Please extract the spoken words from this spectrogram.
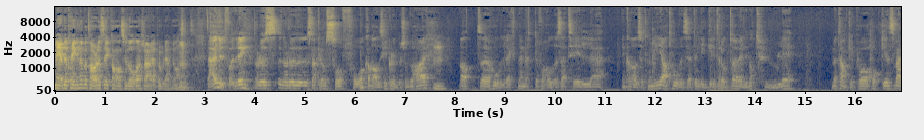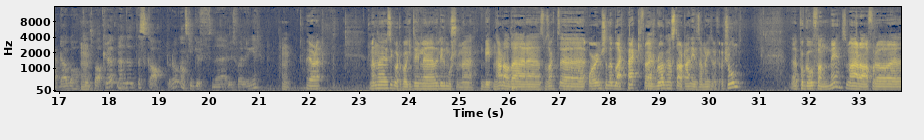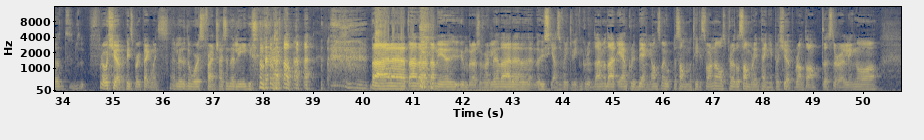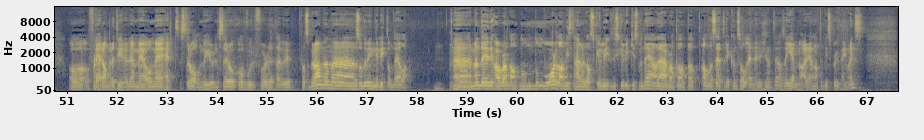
mediepengene betales i canadiske dollar, så er det et problem uansett. Det er jo en utfordring når du, når du snakker om så få kanadiske klubber som du har. Mm. at uh, hovedvekten er nødt til å forholde seg til uh, en kanadisk økonomi. At hovedsetet ligger i Toronto er veldig naturlig med tanke på hockeyens hverdag og hockeyens bakgrunn, men det, det skaper noen ganske gufne utfordringer. Det gjør det. Men eh, hvis vi går tilbake til eh, den litt morsomme biten her, da. Det er eh, som sagt Orange and the Black Pack fra Ashbrog har starta en innsamlingsaksjon på GoFundMe, som er da for å, prøve å kjøpe Pittsburgh Penguins. Eller The Worst Franchise in the League, som det. Er, eh, det, er, det, er, det er mye humor her, selvfølgelig. Det er, det husker jeg selvfølgelig ikke hvilken klubb det er, men det er én klubb i England som har gjort det samme tilsvarende og prøvd å samle inn penger til å kjøpe bl.a. Sterling og, og, og flere andre tidligere, med, og med helt strålende begrunnelser og, og hvorfor dette vil passe bra. Men, eh, så det minner litt om det, da. Eh, Men det, de har annet noen, noen mål da, hvis det her da skulle, skulle lykkes med det. Og det er annet at alle seter i Console Energy Center, altså hjemmearenaen til Pittsburgh Penguins,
